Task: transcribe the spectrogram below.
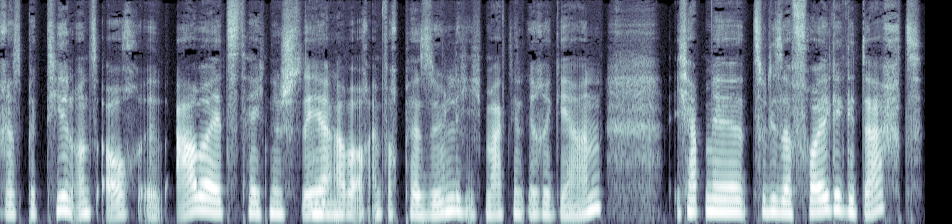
Respektieren uns auch äh, arbeitstechnisch sehr, mhm. aber auch einfach persönlich. Ich mag den irre gern. Ich habe mir zu dieser Folge gedacht,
